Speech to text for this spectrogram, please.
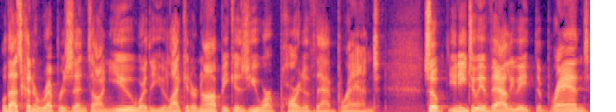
well, that's going to represent on you whether you like it or not because you are part of that brand. So you need to evaluate the brand,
